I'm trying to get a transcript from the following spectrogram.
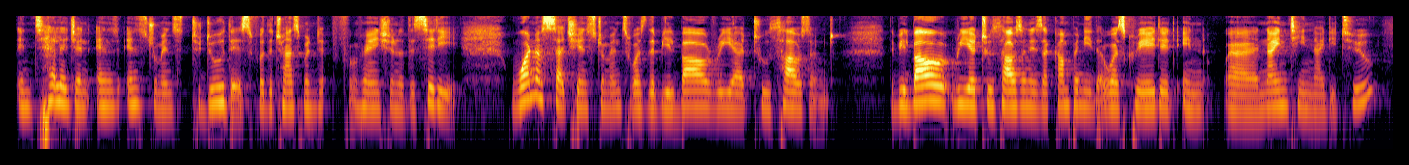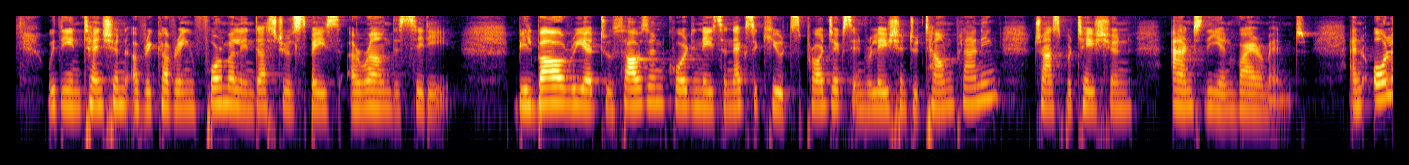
intelligent in- instruments to do this for the transformation of the city. One of such instruments was the Bilbao RIA 2000. The Bilbao RIA 2000 is a company that was created in uh, 1992 with the intention of recovering formal industrial space around the city. Bilbao RIA 2000 coordinates and executes projects in relation to town planning, transportation, and the environment. And all,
